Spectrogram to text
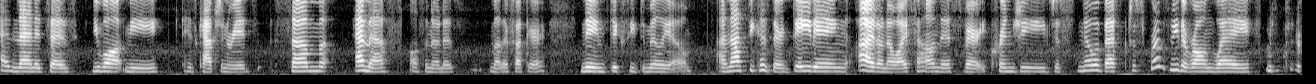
And then it says, You want me. His caption reads, Some MF, also known as motherfucker, named Dixie D'Amelio. And that's because they're dating. I don't know. I found this very cringy. Just Noah Beck just rubs me the wrong way Me too.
